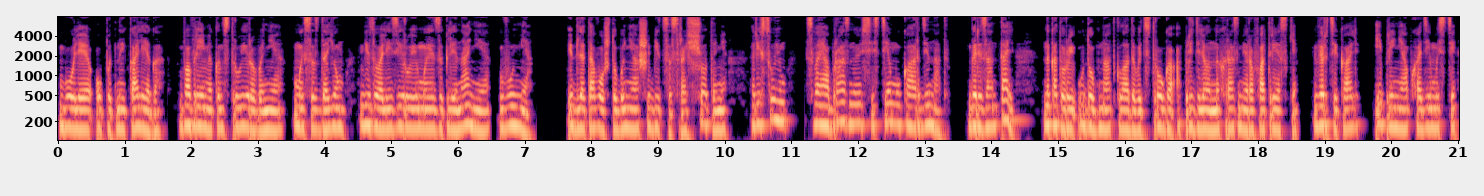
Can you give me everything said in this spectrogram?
более опытный коллега. Во время конструирования мы создаем визуализируемые заклинания в уме. И для того, чтобы не ошибиться с расчетами, рисуем своеобразную систему координат горизонталь, на которой удобно откладывать строго определенных размеров отрезки, вертикаль и при необходимости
